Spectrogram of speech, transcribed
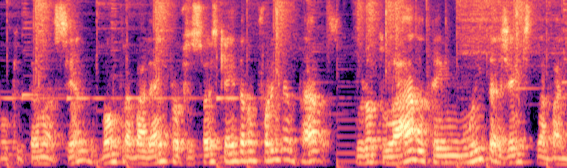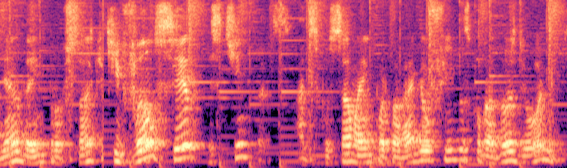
ou que estão nascendo, vão trabalhar em profissões que ainda não foram inventadas. Por outro lado, tem muita gente trabalhando em profissões que vão ser extintas. A discussão aí em Porto Alegre é o fim dos cobradores de ônibus,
